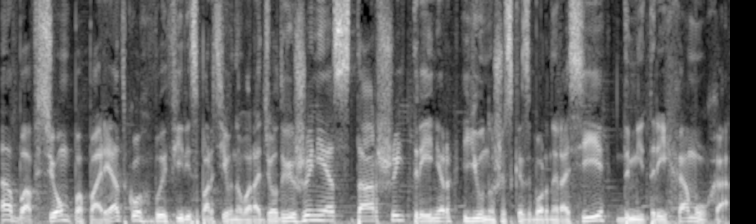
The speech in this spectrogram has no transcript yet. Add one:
обо всем по порядку в эфире спортивного радиодвижения старший тренер юношеской сборной России Дмитрий Хамуха.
